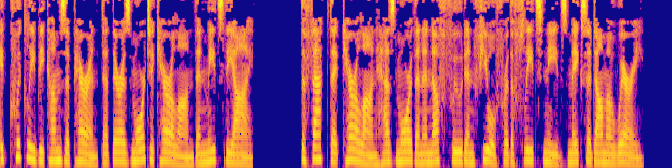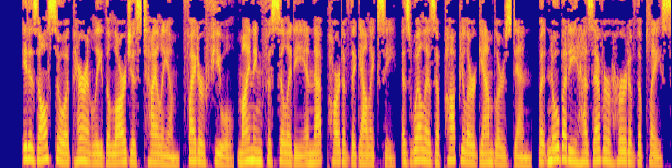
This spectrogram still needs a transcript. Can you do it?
It quickly becomes apparent that there is more to Carillon than meets the eye. The fact that Carillon has more than enough food and fuel for the fleet's needs makes Adama wary. It is also apparently the largest Tylium fighter fuel mining facility in that part of the galaxy, as well as a popular gambler's den, but nobody has ever heard of the place.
